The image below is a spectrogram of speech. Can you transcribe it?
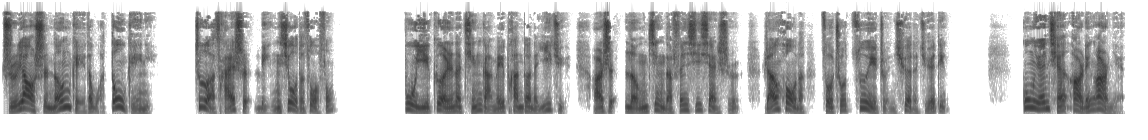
只要是能给的，我都给你。这才是领袖的作风，不以个人的情感为判断的依据，而是冷静的分析现实，然后呢做出最准确的决定。公元前二零二年，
